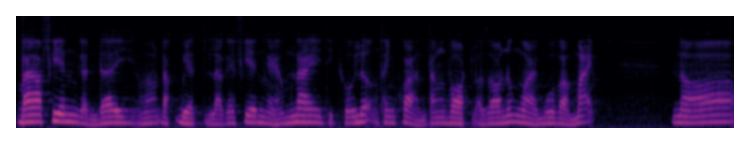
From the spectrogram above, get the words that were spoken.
ba phiên gần đây đúng không? đặc biệt là cái phiên ngày hôm nay thì khối lượng thanh khoản tăng vọt là do nước ngoài mua vào mạnh nó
